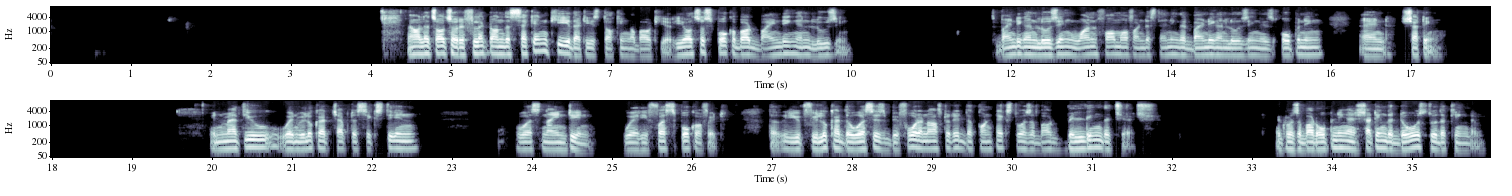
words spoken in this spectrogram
Now, let's also reflect on the second key that he's talking about here. He also spoke about binding and losing. So binding and losing, one form of understanding that binding and losing is opening and shutting. In Matthew, when we look at chapter 16, verse 19, where he first spoke of it, the, if we look at the verses before and after it, the context was about building the church it was about opening and shutting the doors to the kingdom,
